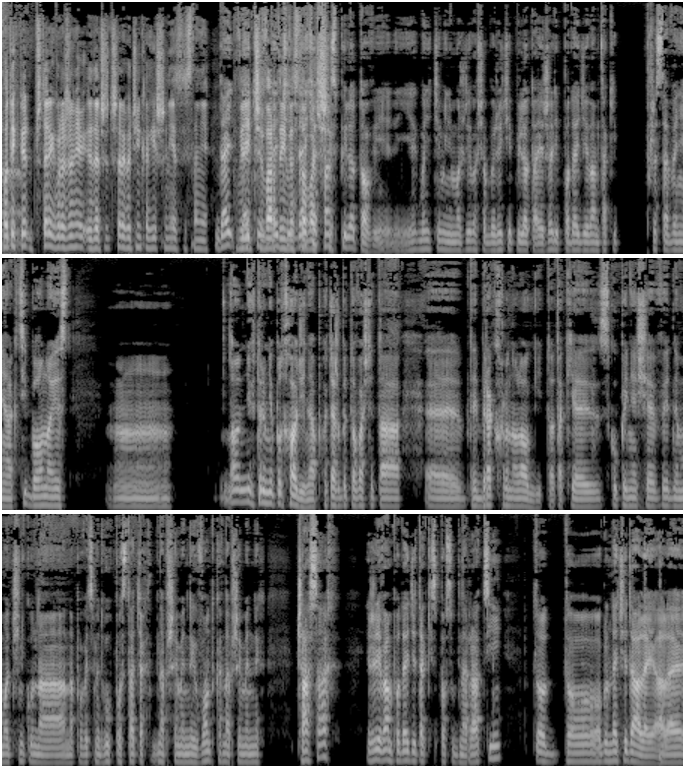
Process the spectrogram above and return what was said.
po tych czterech wrażeniach, znaczy czterech odcinkach jeszcze nie jesteś w stanie Daj, powiedzieć, dajcie, czy warto dajcie, inwestować. Dajcie szans pilotowi. Jak będziecie mieli możliwość, obejrzyjcie pilota, jeżeli podejdzie wam takie przedstawienie akcji, bo ono jest mm, no niektórym nie podchodzi, no, chociażby to właśnie ta, e, ten brak chronologii, to takie skupienie się w jednym odcinku na, na powiedzmy dwóch postaciach, na przemiennych wątkach, na przemiennych czasach. Jeżeli wam podejdzie taki sposób narracji, to, to oglądajcie dalej, ale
